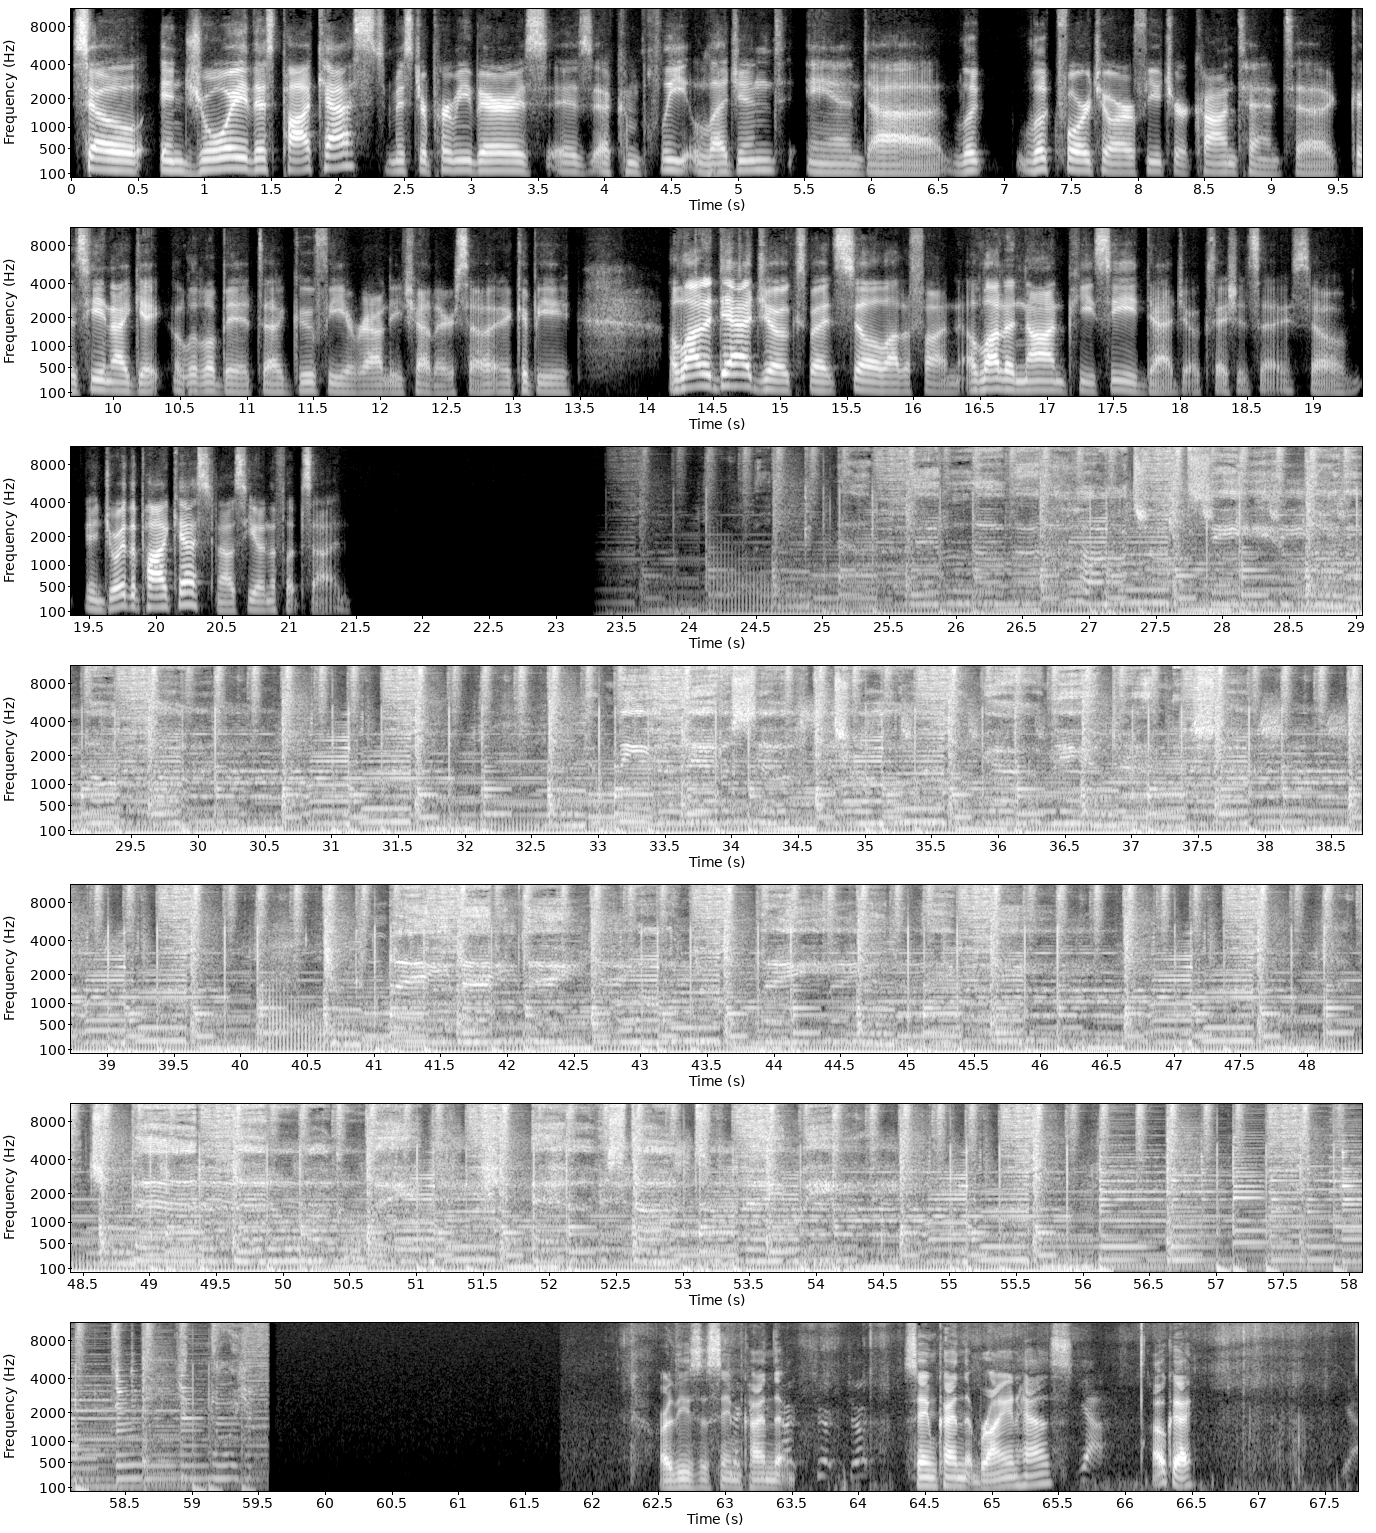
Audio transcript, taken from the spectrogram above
So enjoy this podcast. Mr. Permie Bear is, is a complete legend, and uh, look look forward to our future content because uh, he and I get a little bit uh, goofy around each other. So it could be a lot of dad jokes, but still a lot of fun. A lot of non PC dad jokes, I should say. So enjoy the podcast, and I'll see you on the flip side. Are these the same kind that same kind that Brian has? Yeah. Okay. Yeah.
